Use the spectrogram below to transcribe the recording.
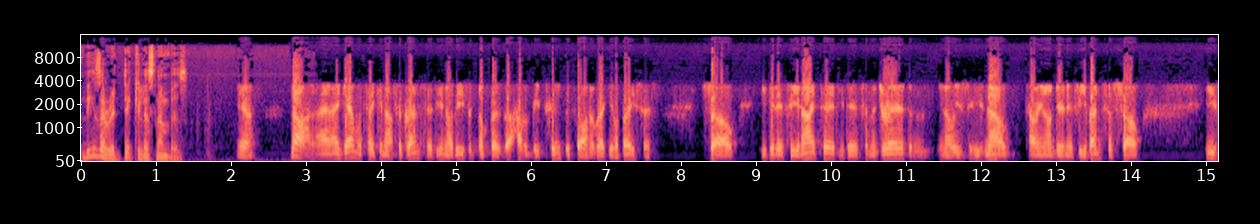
these are ridiculous numbers. Yeah. No, again, we're taking that for granted. You know, these are numbers that haven't been seen before on a regular basis. So he did it for United, he did it for Madrid, and, you know, he's, he's now carrying on doing it for Juventus. So he's,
